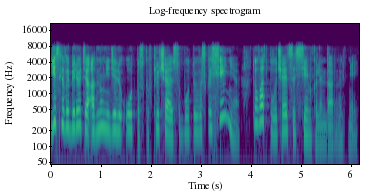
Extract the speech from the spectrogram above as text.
Если вы берете одну неделю отпуска, включая субботу и воскресенье, то у вас получается 7 календарных дней.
